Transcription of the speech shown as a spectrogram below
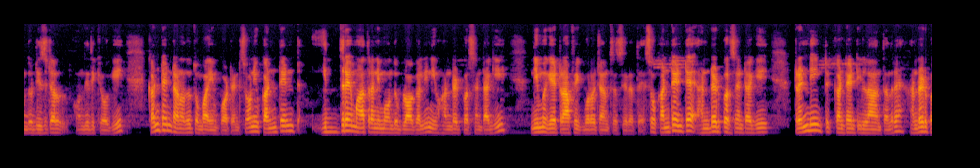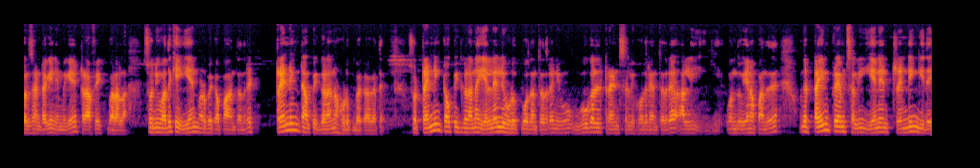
ಒಂದು ಡಿಜಿಟಲ್ ಒಂದು ಇದಕ್ಕೆ ಹೋಗಿ ಕಂಟೆಂಟ್ ಅನ್ನೋದು ತುಂಬ ಇಂಪಾರ್ಟೆಂಟ್ ಸೊ ನೀವು ಕಂಟೆಂಟ್ ಇದ್ದರೆ ಮಾತ್ರ ನಿಮ್ಮ ಒಂದು ಬ್ಲಾಗಲ್ಲಿ ನೀವು ಹಂಡ್ರೆಡ್ ಪರ್ಸೆಂಟ್ ಆಗಿ ನಿಮಗೆ ಟ್ರಾಫಿಕ್ ಬರೋ ಚಾನ್ಸಸ್ ಇರುತ್ತೆ. ಸೊ ಕಂಟೆಂಟೇ ಹಂಡ್ರೆಡ್ ಪರ್ಸೆಂಟ್ ಆಗಿ ಟ್ರೆಂಡಿಂಗ್ ಕಂಟೆಂಟ್ ಇಲ್ಲ ಅಂತಂದರೆ ಹಂಡ್ರೆಡ್ ಪರ್ಸೆಂಟ್ ಆಗಿ ನಿಮಗೆ ಟ್ರಾಫಿಕ್ ಬರಲ್ಲ. ಸೊ ನೀವು ಅದಕ್ಕೆ ಏನು ಮಾಡಬೇಕಪ್ಪ ಅಂತಂದರೆ ಟ್ರೆಂಡಿಂಗ್ ಟಾಪಿಕ್ಗಳನ್ನು ಹುಡುಕ್ಬೇಕಾಗತ್ತೆ. ಸೊ ಟ್ರೆಂಡಿಂಗ್ ಟಾಪಿಕ್ಗಳನ್ನು ಎಲ್ಲೆಲ್ಲಿ ಹುಡುಕ್ಬೋದು ಅಂತಂದರೆ ನೀವು ಗೂಗಲ್ ಟ್ರೆಂಡ್ಸಲ್ಲಿ ಹೋದ್ರೆ ಅಂತಂದರೆ ಅಲ್ಲಿ ಒಂದು ಏನಪ್ಪ ಅಂದರೆ ಒಂದು ಟೈಮ್ ಫ್ರೇಮ್ಸಲ್ಲಿ ಏನೇನು ಟ್ರೆಂಡಿಂಗ್ ಇದೆ,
